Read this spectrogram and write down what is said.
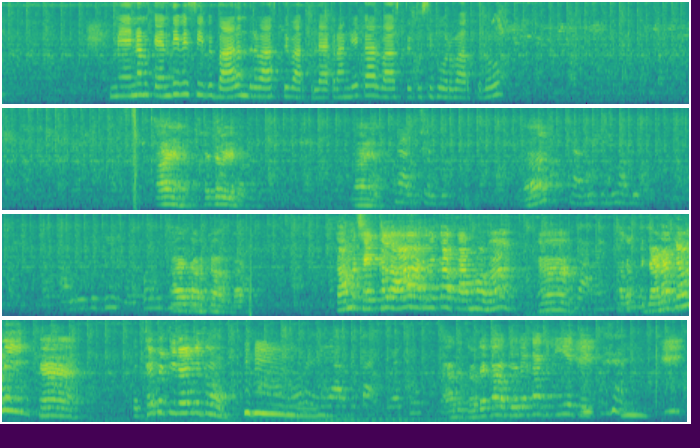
ਮੈਂ ਇਹਨਾਂ ਨੂੰ ਕਹਿੰਦੀ ਵੀ ਸੀ ਵੀ ਬਾਹਰ ਅੰਦਰ ਵਾਸਤੇ ਵਰਤ ਲਿਆ ਕਰਾਂਗੇ ਘਰ ਵਾਸਤੇ ਤੁਸੀਂ ਹੋਰ ਵਰਤ ਲਓ। ਆਇਆ ਇੱਧਰ ਵੇਖ। ਆਇਆ ਲਾਲੂ ਚੰਦੀ ਹੈ? ਲਾਲੂ ਚੰਦੀ ਆਲੂ। ਆਲੂ ਸੋਪਾ ਆਇਆ ਤੜਕਾ ਹੁੰਦਾ। ਕੰਮ ਸਿੱਖ ਲਾ ਅਗਲੇ ਘਰ ਕੰਮ ਹੋਣਾ। ਹਾਂ। ਜਾਣਾ ਕਿਉਂ ਨਹੀਂ? ਹਾਂ। ਕਿੱਥੇ ਬਿੱਟੀ ਰਹੇਂਗੀ ਤੂੰ? ਆ ਤੇ ਤੁਹਾਡੇ ਘਰ ਤੇਰੇ ਘਰ ਚ ਕੀ ਹੈ ਕੀ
